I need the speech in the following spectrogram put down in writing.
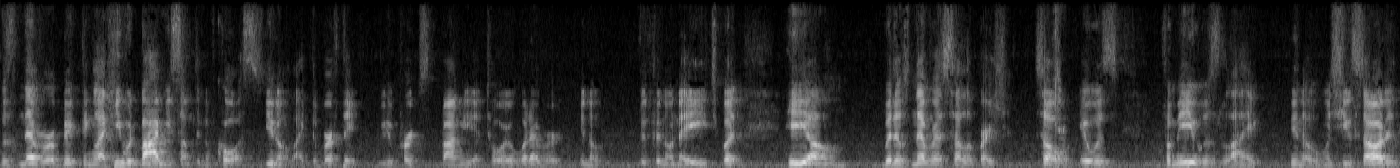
was never a big thing. Like he would buy me something, of course. You know, like the birthday, he would purchase, buy me a toy or whatever. You know, depending on the age. But he, um, but it was never a celebration. So it was for me. It was like you know when she started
